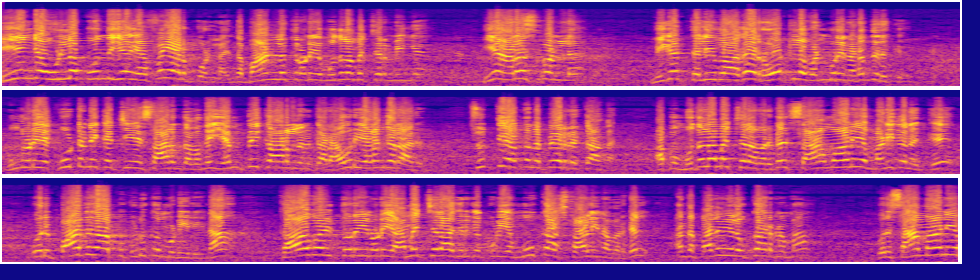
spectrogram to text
நீங்க உள்ள பூந்து ஏன் எஃப்ஐஆர் போடல? இந்த மாநிலத்தினுடைய முதலமைச்சர் நீங்க. ஏன் அரெஸ்ட் பண்ணல? மிக தெளிவாக ரோட்ல வன்முறை நடந்திருக்கு. உங்களுடைய கூட்டணி கட்சியை சார்ந்தவங்க எம்பி கார்ல இருக்காரு. அவர் இறங்குறாரு. சுத்தி அத்தனை பேர் இருக்காங்க. அப்ப முதலமைச்சர் அவர்கள் சாமானிய மனிதனுக்கு ஒரு பாதுகாப்பு கொடுக்க முடியலனா காவல்துறையினுடைய அமைச்சராக இருக்கக்கூடிய மு க ஸ்டாலின் அவர்கள் அந்த பதவியில் உட்காரணுமா? ஒரு சாமானிய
